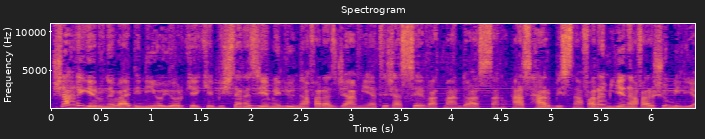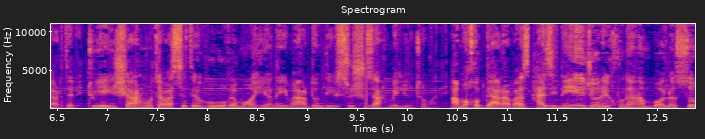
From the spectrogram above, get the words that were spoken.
شهر گرون بعدی نیویورکه که بیشتر از یه میلیون نفر از جمعیتش از ثروتمندا هستن از هر 20 نفرم یه نفرشون میلیاردره. توی این شهر متوسط حقوق ماهیانه مردم 216 میلیون تومنه. اما خب در عوض هزینه اجاره خونه هم بالاست و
